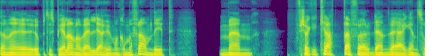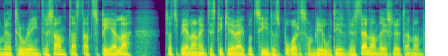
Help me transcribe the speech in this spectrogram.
Sen är det upp till spelarna att välja hur man kommer fram dit. Men försöker kratta för den vägen som jag tror är intressantast att spela. Så att spelarna inte sticker iväg på ett sidospår som blir otillfredsställande i slutändan.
